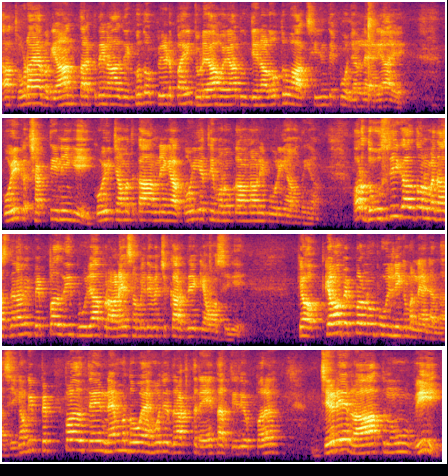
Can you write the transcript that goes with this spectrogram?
ਆ ਥੋੜਾ ਜਿਹਾ ਵਿਗਿਆਨ ਤਰਕ ਦੇ ਨਾਲ ਦੇਖੋ ਤਾਂ ਪੇੜ ਪਾਈ ਜੁੜਿਆ ਹੋਇਆ ਦੂਜੇ ਨਾਲ, ਉਧਰੋਂ ਆਕਸੀਜਨ ਤੇ ਭੋਜਨ ਲੈ ਰਿਹਾ ਏ। ਕੋਈ ਸ਼ਕਤੀ ਨਹੀਂ ਗੀ, ਕੋਈ ਚਮਤਕਾਰ ਨਹੀਂ ਗਾ, ਕੋਈ ਇੱਥੇ ਮਨੋਕਾਮਨਾ ਨਹੀਂ ਪੂਰੀਆਂ ਹੁੰਦੀਆਂ। ਔਰ ਦੂਸਰੀ ਗੱਲ ਤੁਹਾਨੂੰ ਮੈਂ ਦੱਸ ਦੇਣਾ ਵੀ ਪਿੱਪਲ ਦੀ ਪੂਜਾ ਪੁਰਾਣੇ ਸਮੇਂ ਦੇ ਵਿੱਚ ਕਰਦੇ ਕਿਉਂ ਸੀਗੇ? ਕਿਉਂ ਕਿਉਂ ਪਿੱਪਲ ਨੂੰ ਪੂਜਨੀਕ ਮੰਨਿਆ ਜਾਂਦਾ ਸੀ? ਕਿਉਂਕਿ ਪਿੱਪਲ ਤੇ ਨਿੰਮ ਦੋ ਇਹੋ ਜਿਹੇ ਦਰਖਤ ਨੇ ਧਰਤੀ ਦੇ ਉੱਪਰ। ਜਿਹੜੇ ਰਾਤ ਨੂੰ ਵੀ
